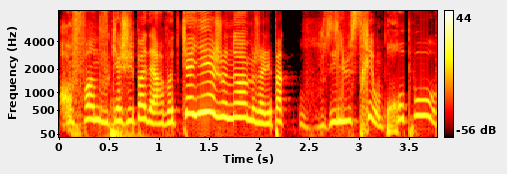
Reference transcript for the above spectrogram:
Enfin, ne vous cachez pas derrière votre cahier, jeune homme, j'allais pas vous illustrer mon propos.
